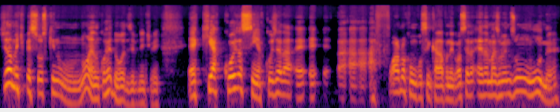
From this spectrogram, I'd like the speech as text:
Geralmente pessoas que não, não eram corredores, evidentemente. É que a coisa assim, a coisa era. É, é, é a, a, forma como você encarava o negócio era, era, mais ou menos um U, né?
